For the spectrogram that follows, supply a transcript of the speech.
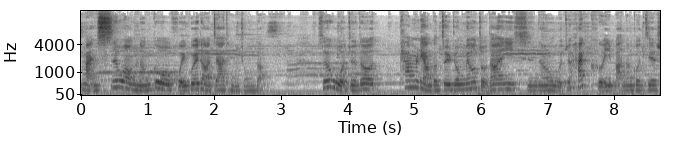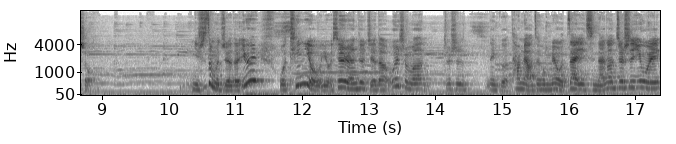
蛮希望能够回归到家庭中的，所以我觉得他们两个最终没有走到一起呢，我觉得还可以吧，能够接受。你是怎么觉得？因为我听有有些人就觉得，为什么就是那个他们俩最后没有在一起？难道就是因为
